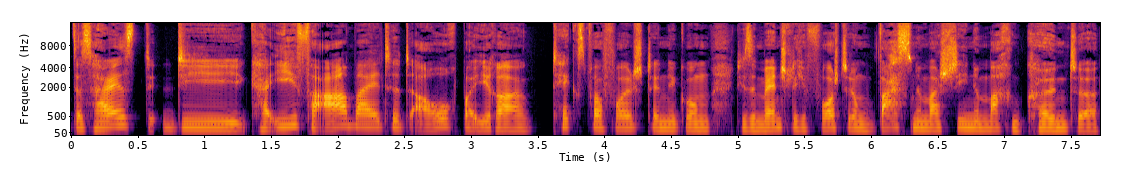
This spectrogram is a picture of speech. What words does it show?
das heißt, die KI verarbeitet auch bei ihrer Textvervollständigung diese menschliche Vorstellung, was eine Maschine machen könnte.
